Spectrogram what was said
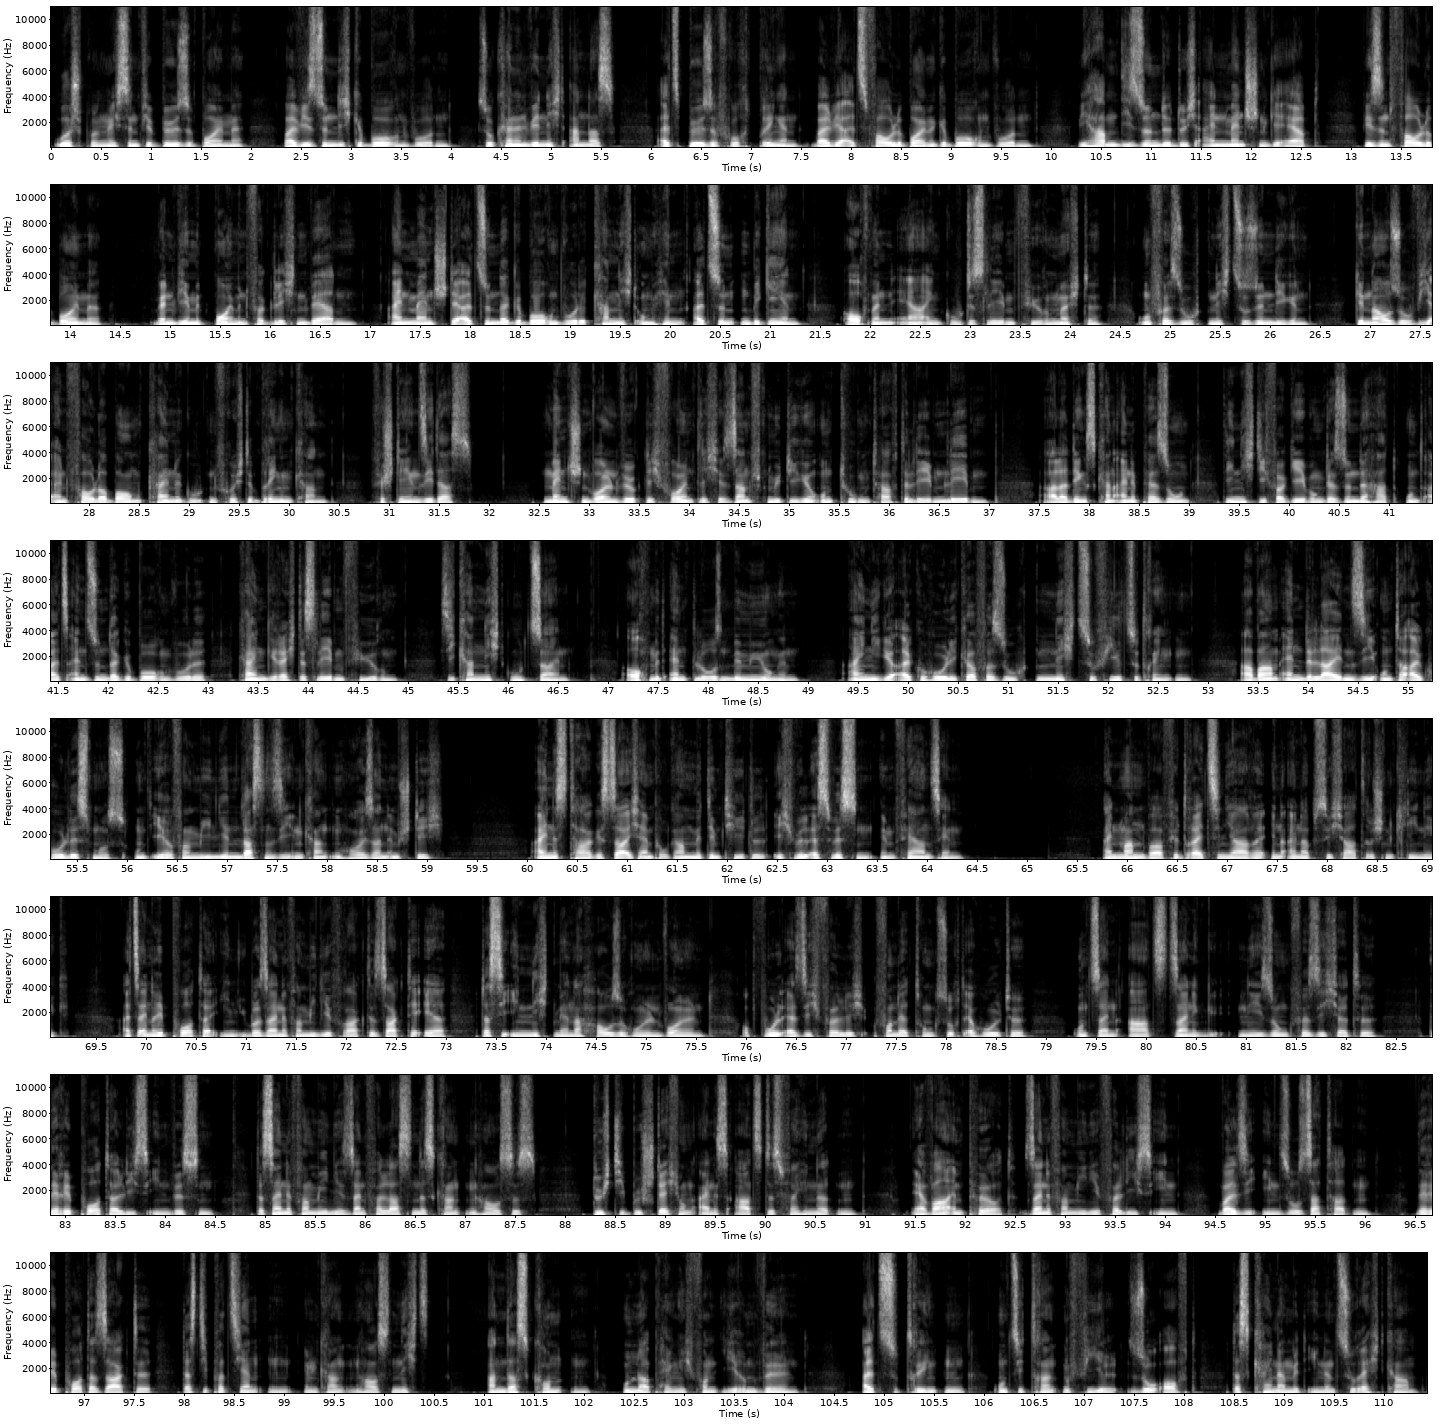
Ursprünglich sind wir böse Bäume, weil wir sündig geboren wurden, so können wir nicht anders als böse Frucht bringen, weil wir als faule Bäume geboren wurden. Wir haben die Sünde durch einen Menschen geerbt. Wir sind faule Bäume, wenn wir mit Bäumen verglichen werden. Ein Mensch, der als Sünder geboren wurde, kann nicht umhin als Sünden begehen, auch wenn er ein gutes Leben führen möchte und versucht nicht zu sündigen, genauso wie ein fauler Baum keine guten Früchte bringen kann. Verstehen Sie das? Menschen wollen wirklich freundliche, sanftmütige und tugendhafte Leben leben. Allerdings kann eine Person die nicht die Vergebung der Sünde hat und als ein Sünder geboren wurde, kein gerechtes Leben führen. Sie kann nicht gut sein, auch mit endlosen Bemühungen. Einige Alkoholiker versuchten nicht zu viel zu trinken, aber am Ende leiden sie unter Alkoholismus und ihre Familien lassen sie in Krankenhäusern im Stich. Eines Tages sah ich ein Programm mit dem Titel Ich will es wissen im Fernsehen. Ein Mann war für 13 Jahre in einer psychiatrischen Klinik. Als ein Reporter ihn über seine Familie fragte, sagte er, dass sie ihn nicht mehr nach Hause holen wollen, obwohl er sich völlig von der Trunksucht erholte und sein Arzt seine Genesung versicherte. Der Reporter ließ ihn wissen, dass seine Familie sein Verlassen des Krankenhauses durch die Bestechung eines Arztes verhinderten. Er war empört, seine Familie verließ ihn, weil sie ihn so satt hatten. Der Reporter sagte, dass die Patienten im Krankenhaus nichts anders konnten, unabhängig von ihrem Willen, als zu trinken, und sie tranken viel, so oft, dass keiner mit ihnen zurechtkam.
